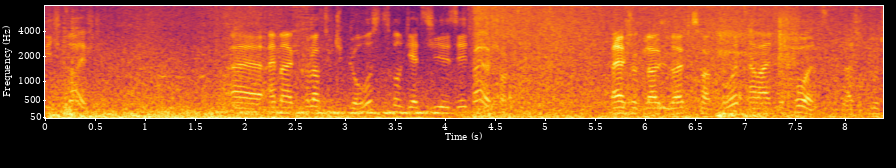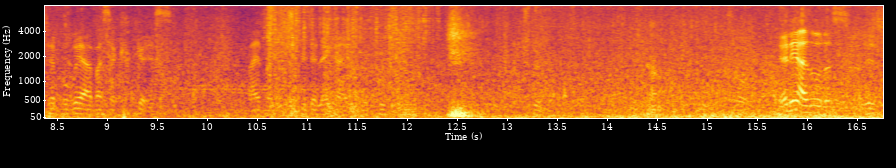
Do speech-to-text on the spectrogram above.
nicht läuft. Äh, einmal Call of Duty Ghosts und jetzt hier seht Bioshock. Bioshock läu- läuft zwar kurz, aber nur kurz. Also nur temporär, was ja kacke ist. Weil man spielt ja länger als nur 5 Minuten. Stück. Ja. So. Ja, nee, also das ist.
